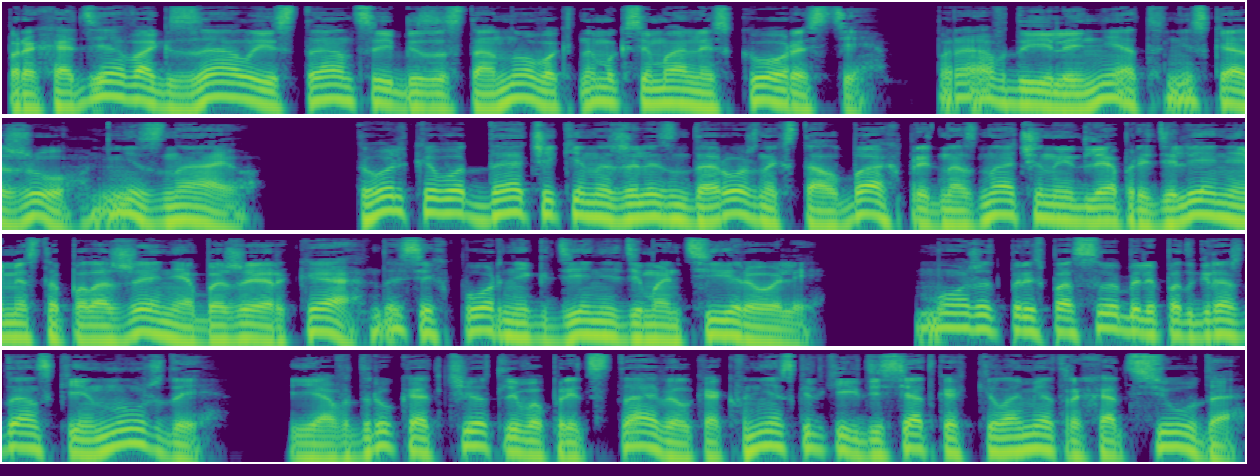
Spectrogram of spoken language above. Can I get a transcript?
проходя вокзалы и станции без остановок на максимальной скорости. Правда или нет, не скажу, не знаю. Только вот датчики на железнодорожных столбах, предназначенные для определения местоположения БЖРК, до сих пор нигде не демонтировали. Может, приспособили под гражданские нужды? Я вдруг отчетливо представил, как в нескольких десятках километрах отсюда,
